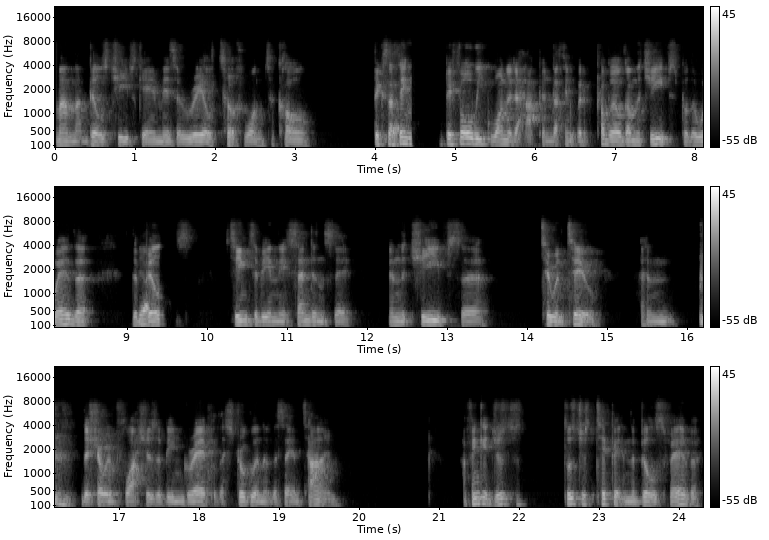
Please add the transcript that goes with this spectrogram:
"Man, that Bills Chiefs game is a real tough one to call," because I think before Week One had happened, I think we'd probably all gone the Chiefs. But the way that the yeah. Bills seem to be in the ascendancy, and the Chiefs are two and two, and they're showing flashes of being great, but they're struggling at the same time. I think it just does just tip it in the Bills' favour.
